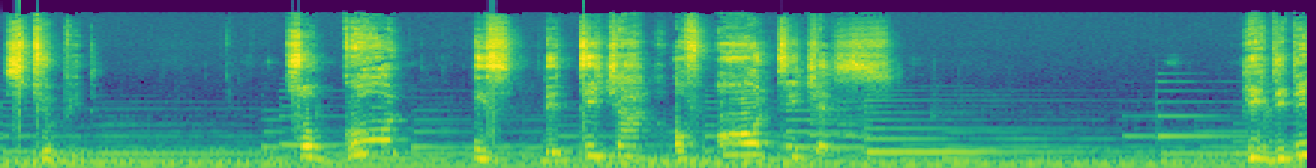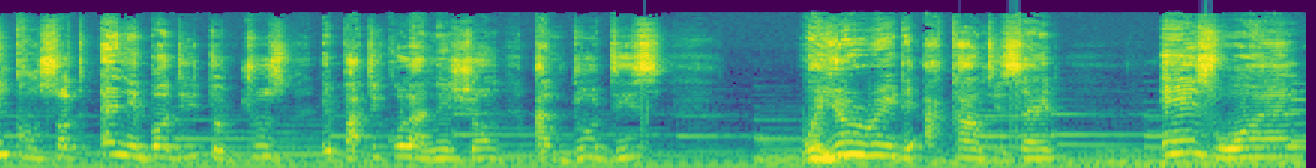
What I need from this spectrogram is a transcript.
stupid. So God is the teacher of all teachers. He didn't consult anybody to choose a particular nation and do this. When you read the account, he said, Israel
